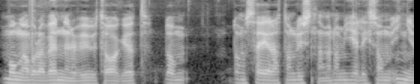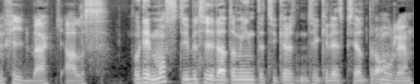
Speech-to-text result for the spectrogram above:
många av våra vänner överhuvudtaget. De, de säger att de lyssnar, men de ger liksom ingen feedback alls. Och det måste ju betyda att de inte tycker, tycker det är speciellt bra. Förmodligen.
